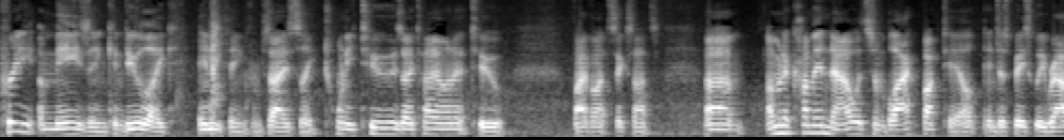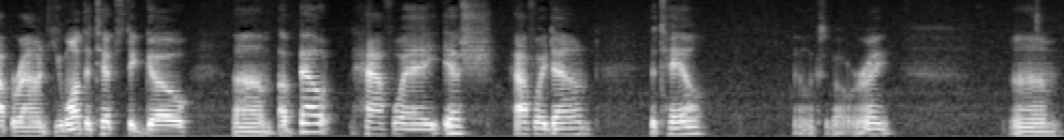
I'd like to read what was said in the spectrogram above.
pretty amazing. Can do like anything from size like 22s I tie on it to 5 aughts, 6 aughts. Um, I'm going to come in now with some black bucktail and just basically wrap around. You want the tips to go um, about halfway-ish, halfway down the tail. That looks about right. Um,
